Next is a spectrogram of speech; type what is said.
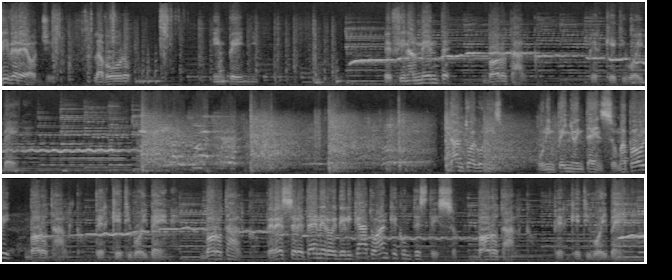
Vivere oggi, lavoro, impegni e finalmente Boro Talco, perché ti vuoi bene. Tanto agonismo, un impegno intenso, ma poi Boro Talco, perché ti vuoi bene. Boro Talco, per essere tenero e delicato anche con te stesso. Boro Talco, perché ti vuoi bene.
